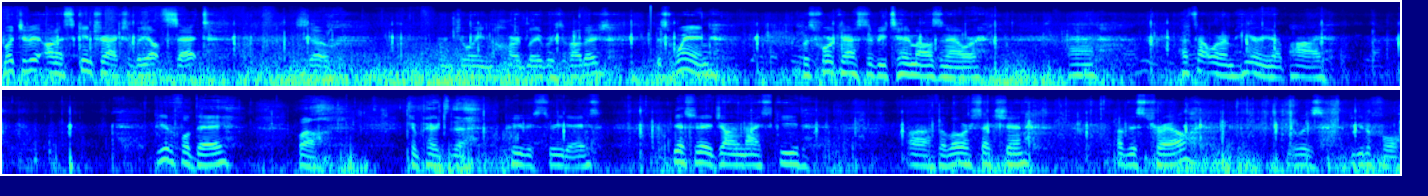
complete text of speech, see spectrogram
Much of it on a skin track somebody else set. So we're enjoying the hard labors of others. This wind was forecast to be 10 miles an hour. And that's not what I'm hearing up high. Beautiful day. Well, compared to the previous three days. Yesterday, John and I skied uh, the lower section of this trail. It was beautiful.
